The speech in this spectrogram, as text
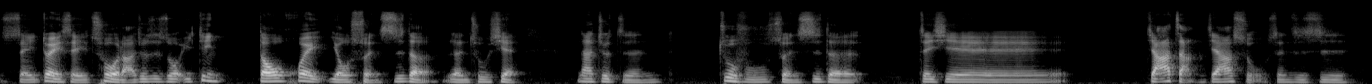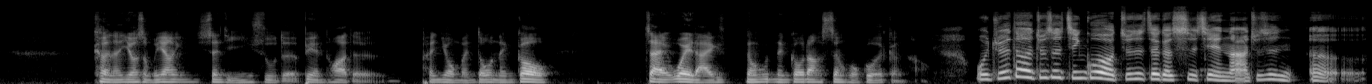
谁对谁错啦，就是说一定都会有损失的人出现，那就只能祝福损失的这些家长、家属，甚至是可能有什么样身体因素的变化的朋友们，都能够在未来能能够让生活过得更好。我觉得就是经过就是这个事件啊，就是呃，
